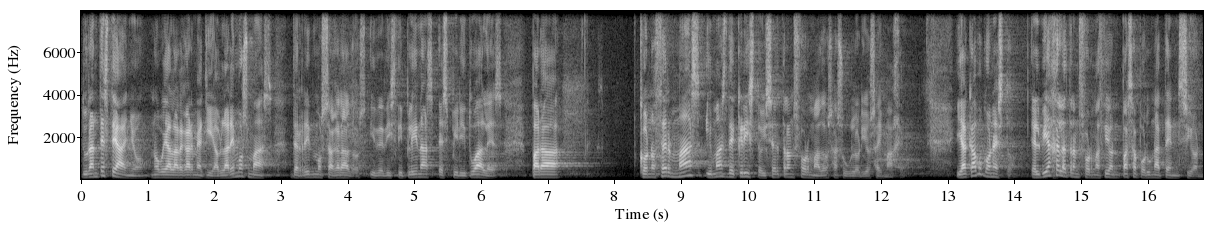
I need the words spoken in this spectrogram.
Durante este año, no voy a alargarme aquí, hablaremos más de ritmos sagrados y de disciplinas espirituales para conocer más y más de Cristo y ser transformados a su gloriosa imagen. Y acabo con esto. El viaje a la transformación pasa por una tensión.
